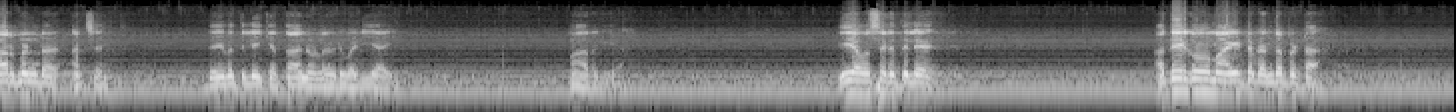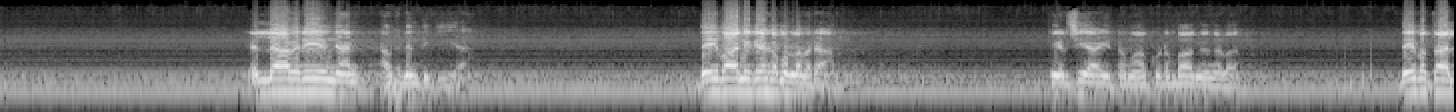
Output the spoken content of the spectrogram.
ആർമണ്ട് അച്ഛൻ ദൈവത്തിലേക്ക് എത്താനുള്ള ഒരു വഴിയായി മാറുകയാണ്. ഈ അവസരത്തിൽ അദ്ദേഹവുമായിട്ട് ബന്ധപ്പെട്ട എല്ലാവരെയും ഞാൻ അഭിനന്ദിക്കുക ദൈവാനുഗ്രഹമുള്ളവരാണ്. തീർച്ചയായിട്ടും ആ കുടുംബാംഗങ്ങൾ ദൈവത്താൽ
